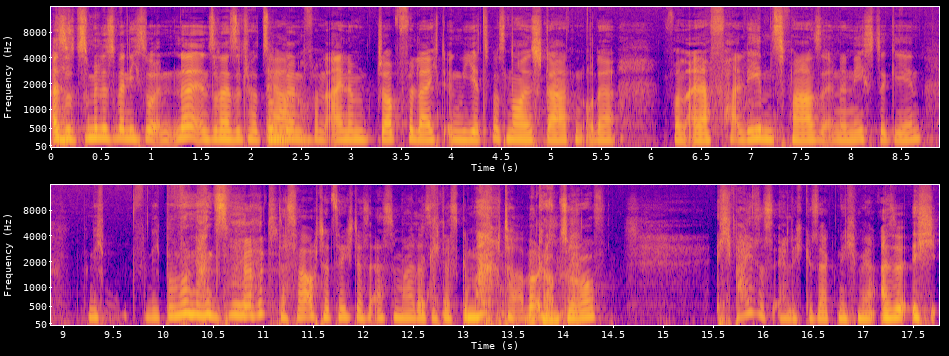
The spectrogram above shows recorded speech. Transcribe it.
Also zumindest, wenn ich so ne, in so einer Situation ja. bin, von einem Job vielleicht irgendwie jetzt was Neues starten oder von einer Lebensphase in eine nächste gehen, finde ich, find ich bewundernswert. Das war auch tatsächlich das erste Mal, dass okay. ich das gemacht habe. Wie kamst du darauf? Ich weiß es ehrlich gesagt nicht mehr. Also ich,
